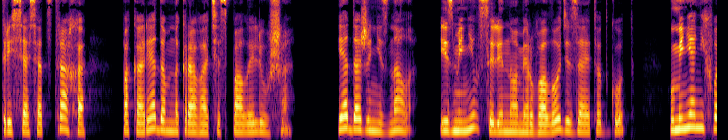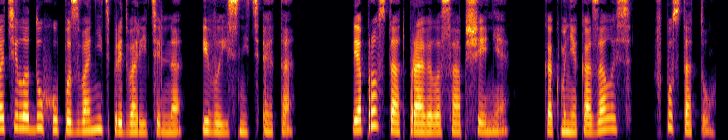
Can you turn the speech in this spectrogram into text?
трясясь от страха, пока рядом на кровати спал Илюша. Я даже не знала, изменился ли номер Володи за этот год. У меня не хватило духу позвонить предварительно и выяснить это. Я просто отправила сообщение, как мне казалось, в пустоту.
